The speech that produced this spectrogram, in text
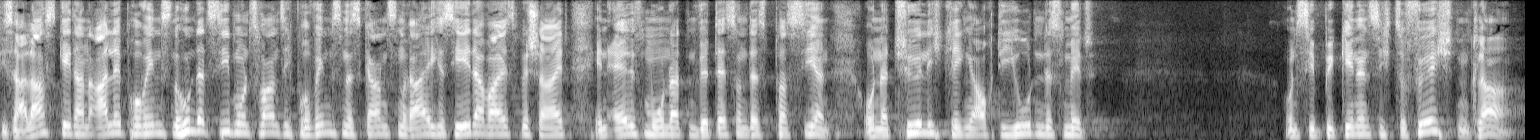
Dieser Erlass geht an alle Provinzen, 127 Provinzen des ganzen Reiches. Jeder weiß Bescheid. In elf Monaten wird das und das passieren. Und natürlich kriegen auch die Juden das mit. Und sie beginnen sich zu fürchten, klar.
